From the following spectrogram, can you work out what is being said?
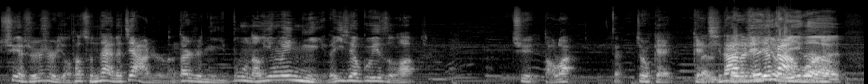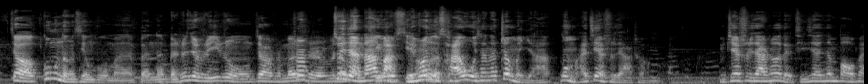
确实是有它存在的价值的，但是你不能因为你的一些规则去捣乱。对，就是给给其他的这些本身就是一干活的个叫功能性部门，本本身就是一种叫什么？就是最简单吧，你说你财务现在这么严，那我们还借试驾车吗？你借试驾车得提前先报备，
